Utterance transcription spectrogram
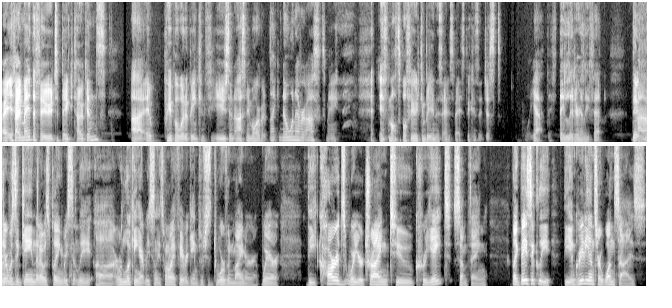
right? If I made the food big tokens, uh, it, people would have been confused and asked me more. But like, no one ever asks me if multiple food can be in the same space because it just, well, yeah, they, they literally fit. There, there was Um, a game that I was playing recently, uh, or looking at recently. It's one of my favorite games, which is Dwarven Miner, where the cards where you're trying to create something, like basically the ingredients are one size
